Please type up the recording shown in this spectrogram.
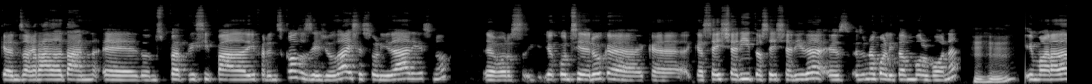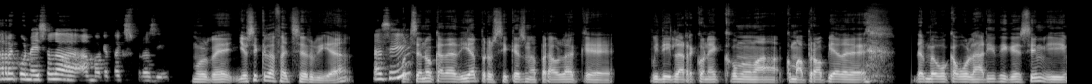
que ens agrada tant eh, doncs, participar de diferents coses i ajudar i ser solidaris, no? Llavors, jo considero que, que, que ser eixerit o ser eixerida és, és una qualitat molt bona Uh -huh. i m'agrada reconèixer-la amb aquesta expressió. Molt bé. Jo sí que la faig servir, eh? Ah, sí? Potser no cada dia, però sí que és una paraula que, vull dir, la reconec com a, com a pròpia de, del meu vocabulari, diguéssim, i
